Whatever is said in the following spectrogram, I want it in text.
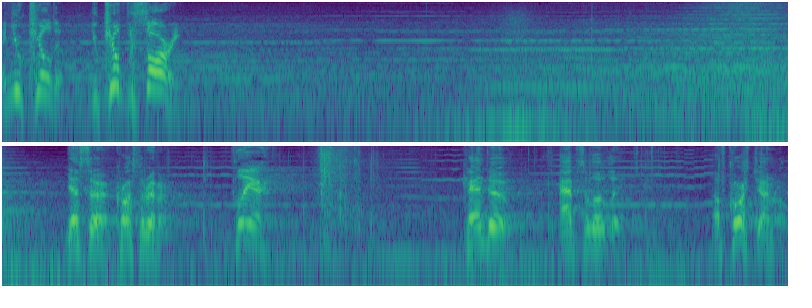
And you killed him. You killed Visari! Yes, sir. Cross the river. Clear. Can do. Absolutely. Of course, General.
